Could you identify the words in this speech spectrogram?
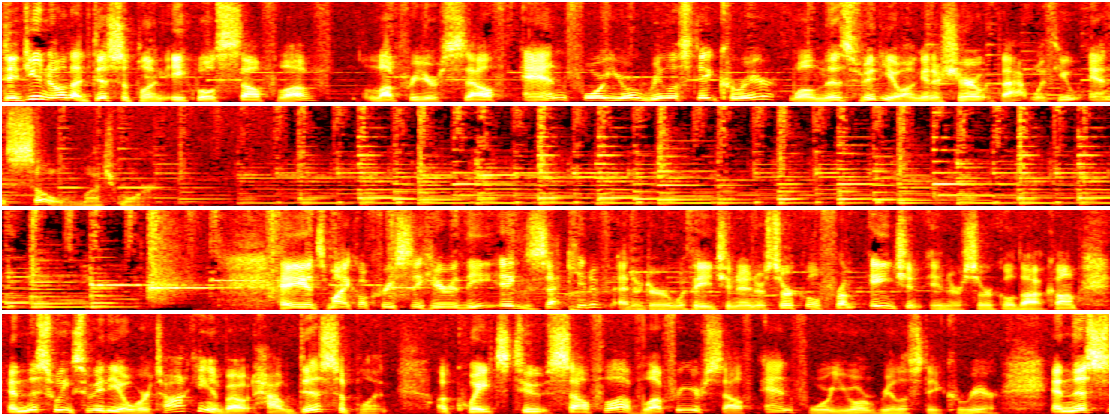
Did you know that discipline equals self-love? Love for yourself and for your real estate career? Well, in this video, I'm going to share that with you and so much more. Hey, it's Michael Crisa here, the executive editor with Agent Inner Circle from agentinnercircle.com. And this week's video, we're talking about how discipline equates to self-love, love for yourself and for your real estate career. And this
